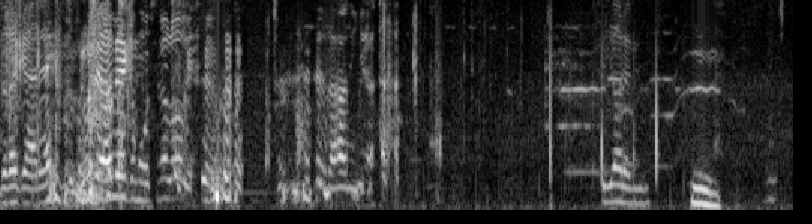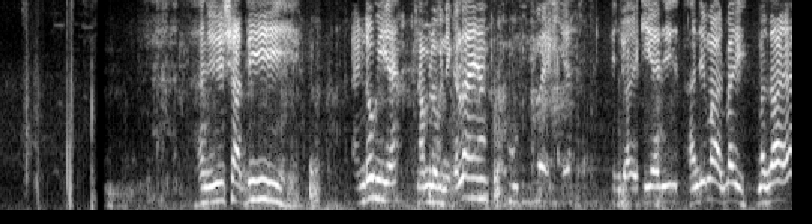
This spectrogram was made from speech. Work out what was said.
कह रहा है। मुझे हाल एक इमोशनल हो गया। रहा नहीं गया यार हाँ जी शादी एंड हो गई है। हम लोग निकल आए हैं। इंजॉय किया जी। हाँ जी मार भाई मज़ा आया?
